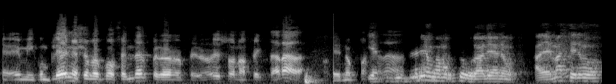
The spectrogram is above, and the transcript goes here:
En mi cumpleaños yo me puedo ofender, pero, pero eso no afecta a nada. Eh, no pasa y nada. cumpleaños vamos todos, Galeano. Además tenemos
